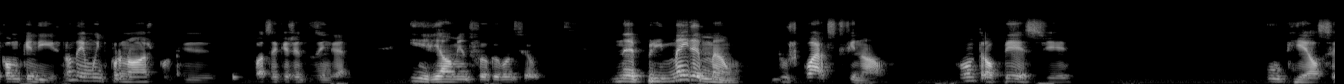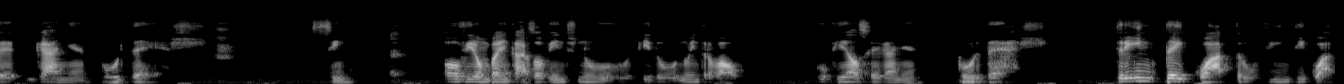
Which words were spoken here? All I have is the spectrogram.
como quem diz. Não dei muito por nós, porque pode ser que a gente nos engane. E realmente foi o que aconteceu. Na primeira mão dos quartos de final, contra o PSG, o Kielce ganha por 10. Sim. Ouviram bem, caros ouvintes, no, aqui do, no intervalo. O Kielce ganha por 10. 34-24.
